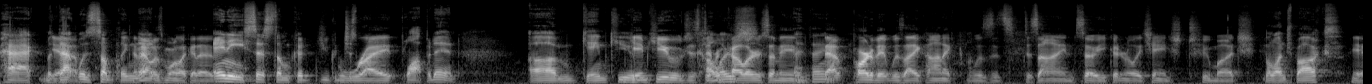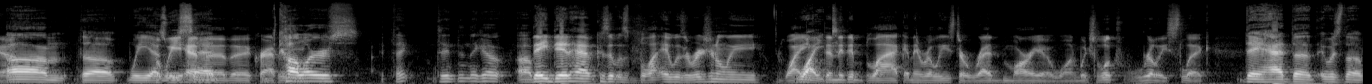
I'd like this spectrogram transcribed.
pack, but Yeah. that was something that, that was more like a any system could you could just right. plop it in. Um, GameCube. GameCube, just different Colors, colors. I mean, I that part of it was iconic, was its design, so you couldn't really change too much. the lunchbox. Yeah. Um, the Wii, as But we, we had said, the, the crappy colors. I think didn't they go? Uh, They did have because it was black. It was originally white, White. Then they did black, and they released a red Mario one, which looked really slick. They had the it was the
